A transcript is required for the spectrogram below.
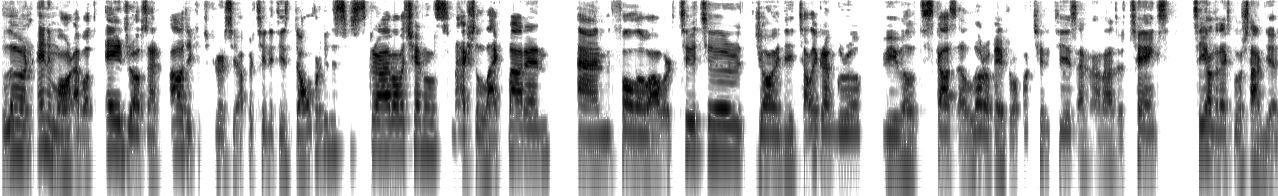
learn any more about airdrops and other cryptocurrency opportunities, don't forget to subscribe our channel, smash the like button, and follow our Twitter, join the Telegram group, we will discuss a lot of airdrop opportunities and other things. See you on the next Bullish Time, dude.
